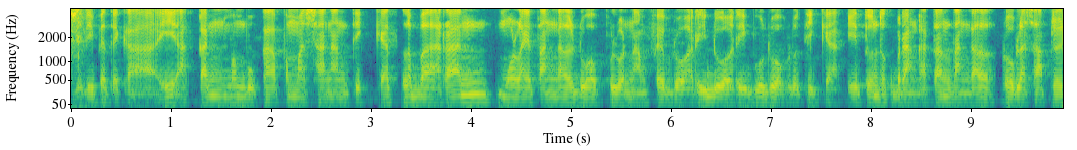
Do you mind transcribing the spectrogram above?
Jadi PT KAI akan membuka pemesanan tiket lebaran mulai tanggal 26 Februari 2023. Itu untuk keberangkatan tanggal 12 April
